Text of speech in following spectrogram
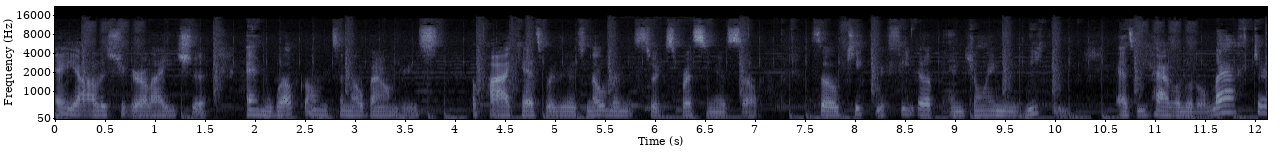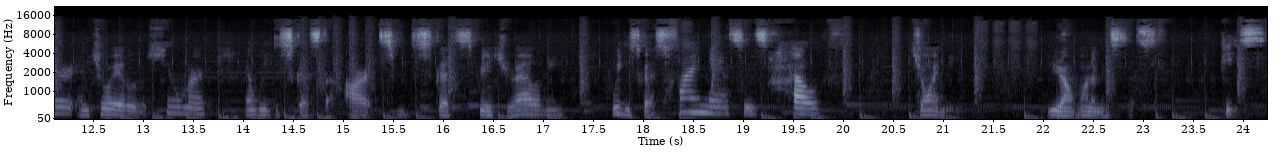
Hey y'all, it's your girl Aisha, and welcome to No Boundaries, a podcast where there's no limits to expressing yourself. So kick your feet up and join me weekly as we have a little laughter, enjoy a little humor, and we discuss the arts, we discuss spirituality, we discuss finances, health. Join me. You don't want to miss this. Peace.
